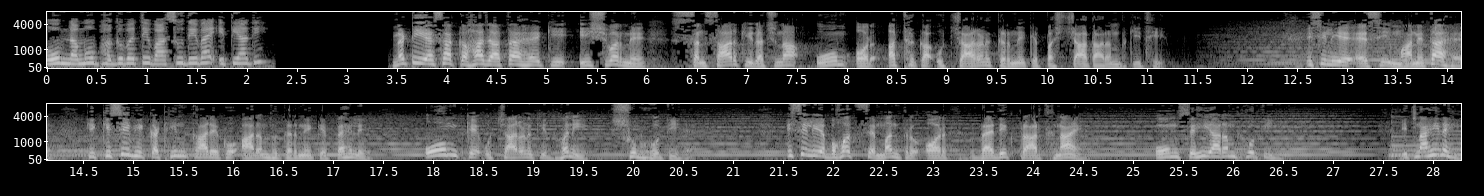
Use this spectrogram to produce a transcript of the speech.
ओम नमो भगवते वासुदेवाय इत्यादि। नटी, ऐसा कहा जाता है कि ईश्वर ने संसार की रचना ओम और अथ का उच्चारण करने के पश्चात आरंभ की थी। इसीलिए ऐसी मान्यता है कि किसी भी कठिन कार्य को आरंभ करने के पहले ओम के उच्चारण की ध्वनि शुभ होती है। इसीलिए बहुत से मंत्र और वैदिक प्रार्थनाएँ ओम से ही आरंभ होती हैं। इतना ही नहीं,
